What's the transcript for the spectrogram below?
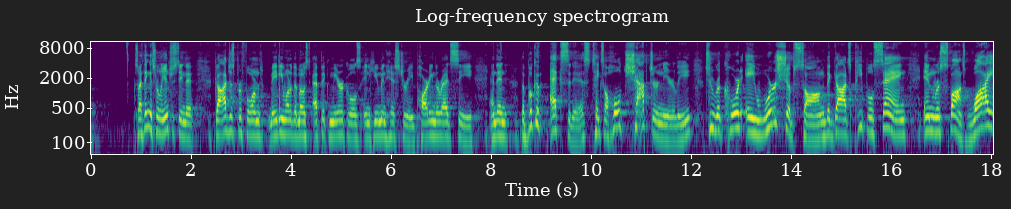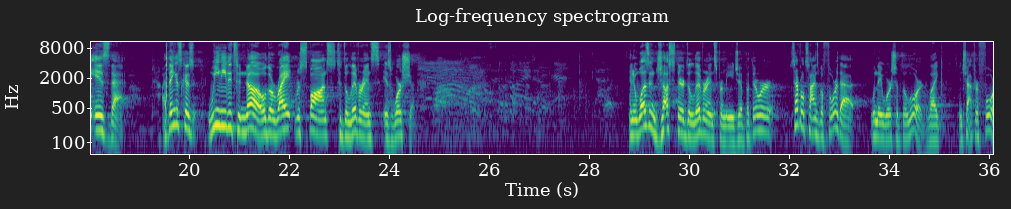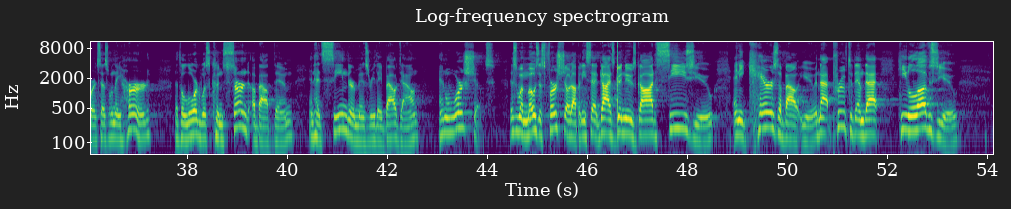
So I think it's really interesting that God just performed maybe one of the most epic miracles in human history, parting the Red Sea. And then the book of Exodus takes a whole chapter nearly to record a worship song that God's people sang in response. Why is that? I think it's because we needed to know the right response to deliverance is worship. And it wasn't just their deliverance from Egypt, but there were several times before that when they worshiped the Lord. Like in chapter 4, it says, When they heard that the Lord was concerned about them and had seen their misery, they bowed down and worshiped. This is when Moses first showed up and he said, Guys, good news, God sees you and he cares about you. And that proved to them that he loves you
